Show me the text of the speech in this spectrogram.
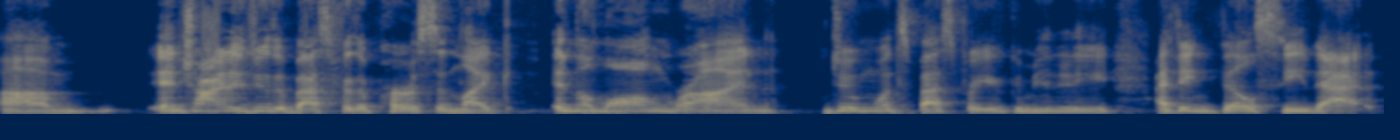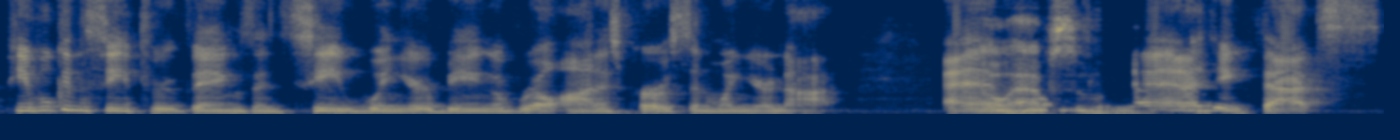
um, and trying to do the best for the person, like in the long run, doing what's best for your community, I think they'll see that. People can see through things and see when you're being a real honest person when you're not. And, oh, absolutely. And I think that's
